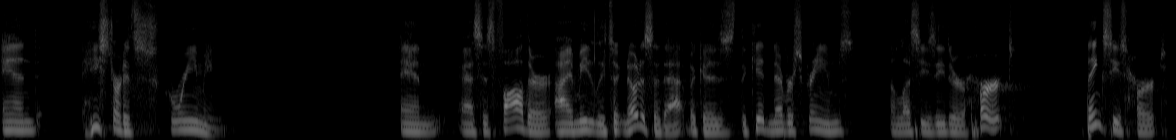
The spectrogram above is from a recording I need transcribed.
And he started screaming. And as his father, I immediately took notice of that because the kid never screams unless he's either hurt, thinks he's hurt,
